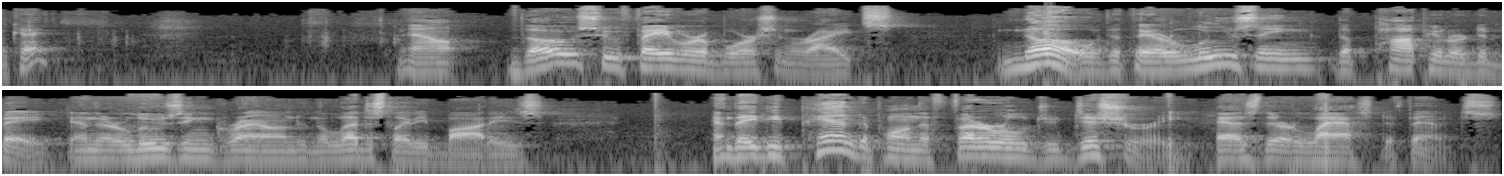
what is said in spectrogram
Okay? Now, those who favor abortion rights know that they're losing the popular debate and they're losing ground in the legislative bodies, and they depend upon the federal judiciary as their last defense.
